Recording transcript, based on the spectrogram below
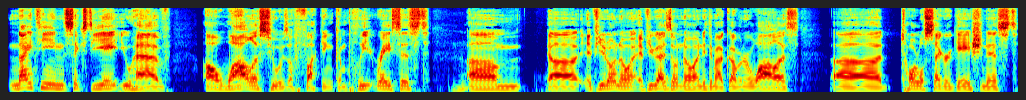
1968, you have uh, Wallace, who was a fucking complete racist. Um, uh, if you don't know, if you guys don't know anything about Governor Wallace, uh, total segregationist,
